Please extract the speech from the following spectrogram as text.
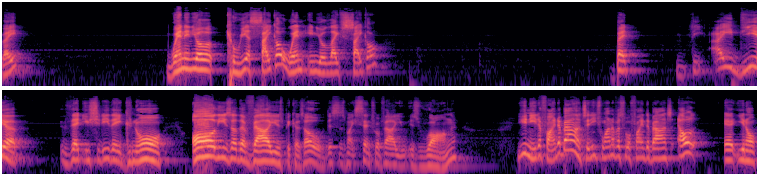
right? When in your career cycle, when in your life cycle. But the idea that you should either ignore all these other values because, oh, this is my central value is wrong. You need to find a balance, and each one of us will find a balance, uh, you know,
